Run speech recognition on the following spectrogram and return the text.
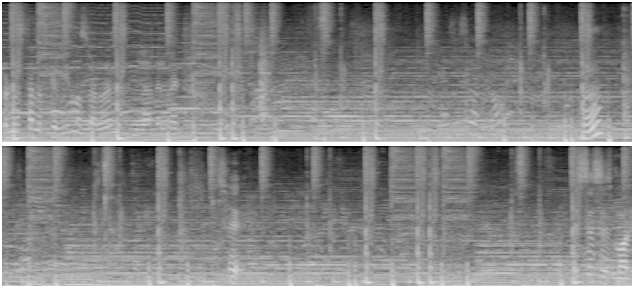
Pero no están los que vimos, ¿verdad? La del metro. ¿Ah? Sí. Este es Small.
